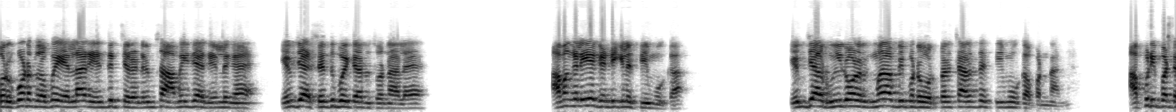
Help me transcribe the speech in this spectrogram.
ஒரு கூட்டத்துல போய் எல்லாரும் எந்திரிச்சு ரெண்டு நிமிஷம் அமைதியா நில்லுங்க. எம்ஜிஆர் செத்து போயிட்டாருன்னு சொன்னால அவங்களையே கண்டிக்கல திமுக. எம்ஜிஆர் உயிரோடு இருக்கும்போது அப்படிப்பட்ட ஒரு பிரச்சாரத்தை திமுக பண்ணாங்க. அப்படிப்பட்ட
